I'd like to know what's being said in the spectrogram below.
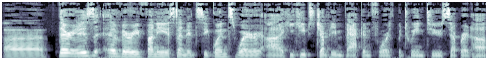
Uh, There is a very funny extended sequence where uh, he keeps jumping back and forth between two separate uh,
